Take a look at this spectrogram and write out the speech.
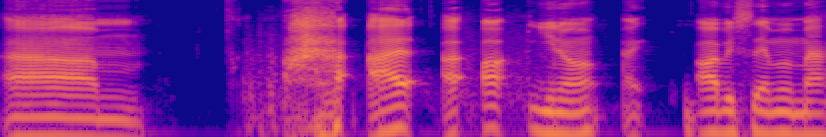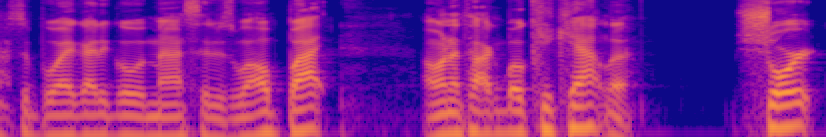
Um, I, I, I you know, I, obviously I'm a massive boy. I got to go with Masset as well, but I want to talk about Kitkatla. Short,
